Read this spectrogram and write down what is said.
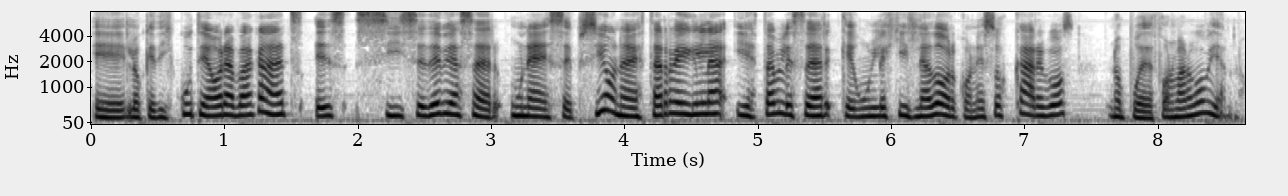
eh, lo que discute ahora Bagatz es si se debe hacer una excepción a esta regla y establecer que un legislador con esos cargos no puede formar gobierno.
